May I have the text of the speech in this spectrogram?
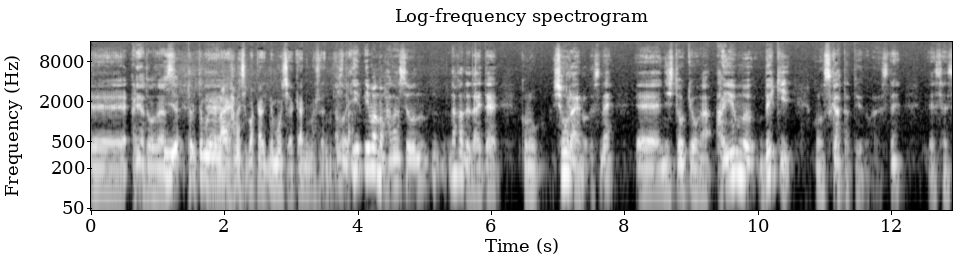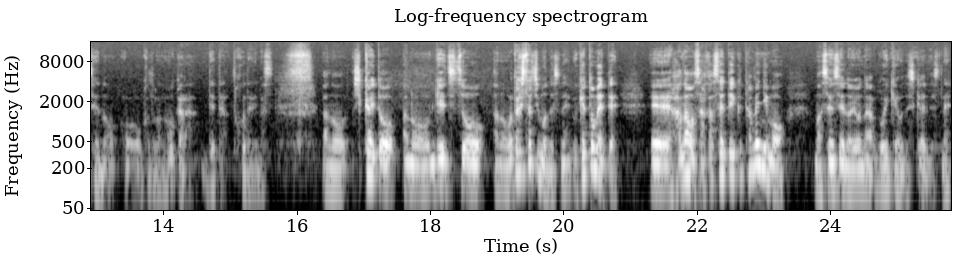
えー、ありがとうございます。いとりともない話ばかりで申し訳ありませんでした。えー、今の話の中で大体この将来のですね、えー、西東京が歩むべきこの姿というのがですね、先生のお言葉の方から出たところであります。あのしっかりとあの芸術をあの私たちもですね受け止めて、えー、花を咲かせていくためにも、まあ、先生のようなご意見をしっかりですね、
